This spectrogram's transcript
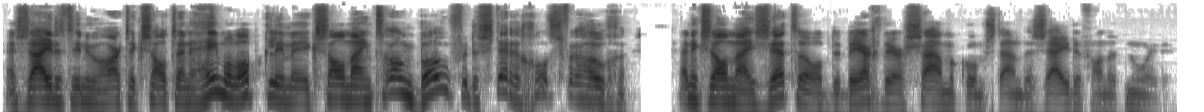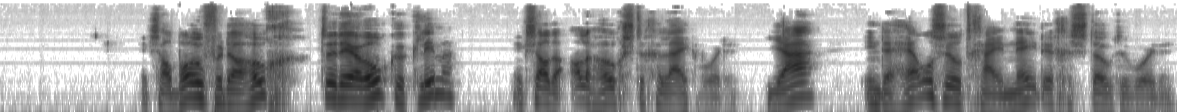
En zeid het in uw hart, ik zal ten hemel opklimmen, ik zal mijn troon boven de sterren gods verhogen. En ik zal mij zetten op de berg der samenkomst aan de zijde van het noorden. Ik zal boven de hoogte der wolken klimmen, ik zal de allerhoogste gelijk worden. Ja, in de hel zult gij nedergestoten worden,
